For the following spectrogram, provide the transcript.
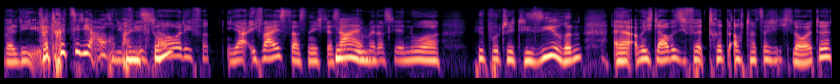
weil die, Vertritt sie die auch, die, meinst ich du? glaube, die, ja, ich weiß das nicht, deshalb Nein. können wir das hier nur hypothetisieren. Äh, aber ich glaube, sie vertritt auch tatsächlich Leute,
